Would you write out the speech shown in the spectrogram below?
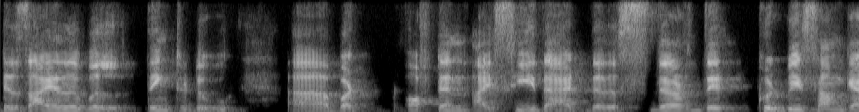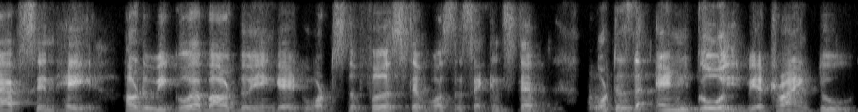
desirable thing to do. Uh, but often I see that there is there there could be some gaps in hey how do we go about doing it? What's the first step? What's the second step? What is the end goal we are trying to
